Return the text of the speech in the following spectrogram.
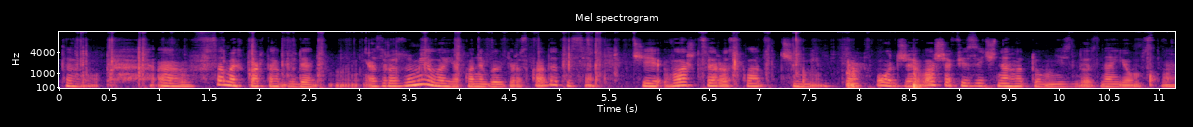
Так. е, В самих картах буде зрозуміло, як вони будуть розкладатися, чи ваш це розклад, чи ні. Отже, ваша фізична готовність до знайомства.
